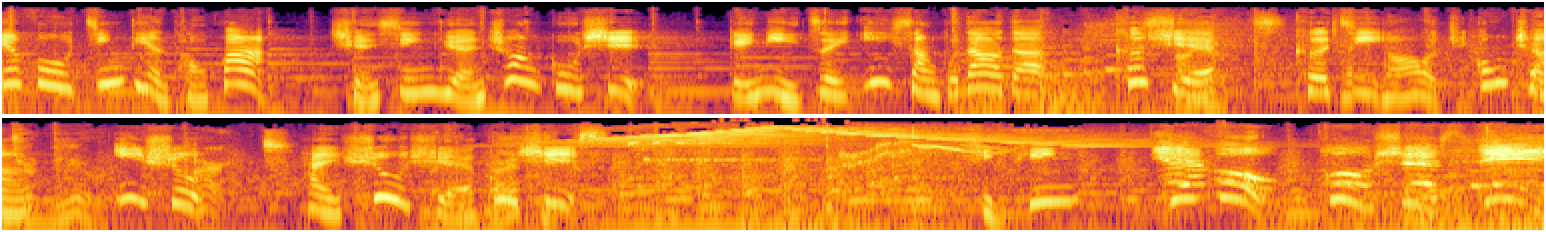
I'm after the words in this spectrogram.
颠覆经典童话，全新原创故事，给你最意想不到的科学、科技、工程、艺术和数学故事，请听《颠覆故事 STEAM》。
